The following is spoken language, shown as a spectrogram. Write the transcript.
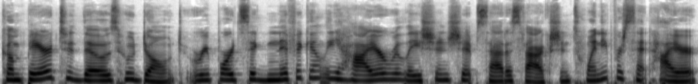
compared to those who don't report significantly higher relationship satisfaction 20% higher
